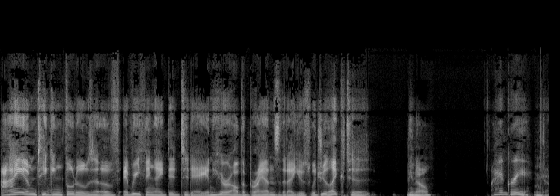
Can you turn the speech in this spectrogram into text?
I am taking photos of everything I did today, and here are all the brands that I use. Would you like to? you know. I agree. Okay.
